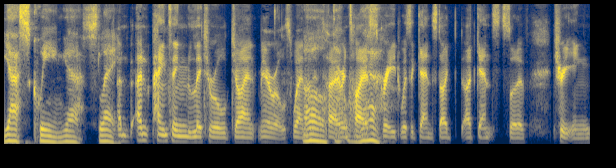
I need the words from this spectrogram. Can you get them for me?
"Yes, Queen, yeah, slay." and and painting literal giant murals when Oh, her entire yeah. screed was against against sort of treating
